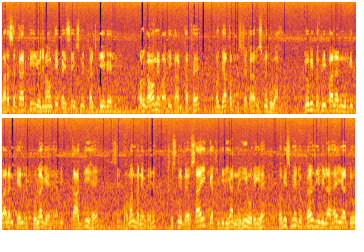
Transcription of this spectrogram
भारत सरकार की योजनाओं के पैसे उसमें खर्च किए गए हैं और गाँव में बाकी काम ठप है और व्यापक भ्रष्टाचार उसमें हुआ है। जो भी बकरी पालन, मुर्गी पालन केंद्र खोला गया है, अभी कागज़ी है, सिर्फ़ भवन बने हुए हैं, उसमें व्यवसायिक गतिविधियाँ नहीं हो रही है। भविष्य में जो कर्ज मिला है या जो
